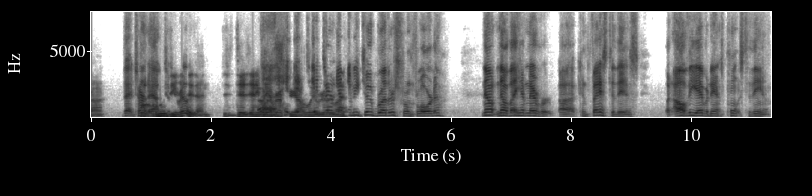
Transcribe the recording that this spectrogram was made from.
Uh, That turned well, out who's to he really then? Did, did anybody Uh, ever it, figure out who he it really turned was? out to be two brothers from Florida. Now, now they have never uh, confessed to this, but all the evidence points to them.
